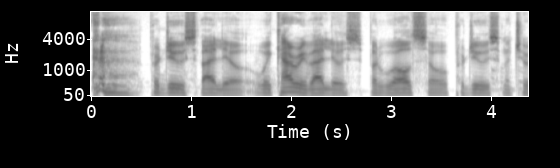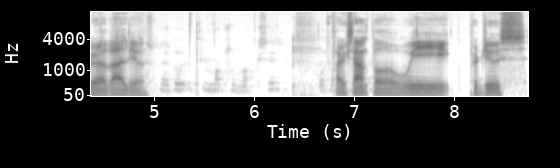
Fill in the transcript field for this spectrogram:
produce value. We carry values, but we also produce material value. For example, we produce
